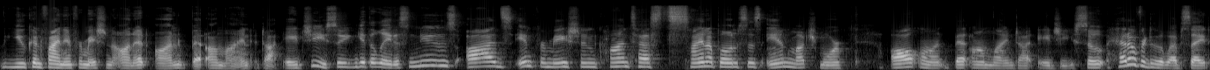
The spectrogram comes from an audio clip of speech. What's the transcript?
you can find information on it on betonline.ag. So you can get the latest news, odds, information, contests, sign up bonuses, and much more, all on betonline.ag. So head over to the website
